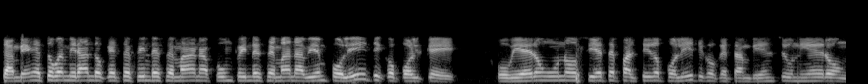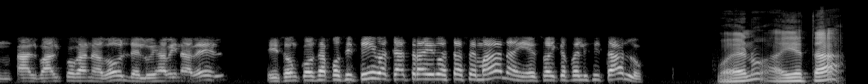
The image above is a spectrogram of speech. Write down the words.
También estuve mirando que este fin de semana fue un fin de semana bien político porque hubieron unos siete partidos políticos que también se unieron al barco ganador de Luis Abinader y son cosas positivas que ha traído esta semana y eso hay que felicitarlo. Bueno, ahí está.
